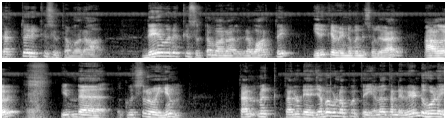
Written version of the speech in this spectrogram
கர்த்தருக்கு சுத்தமானால் தேவனுக்கு சுத்தமானால்ங்கிற வார்த்தை இருக்க வேண்டும் என்று சொல்கிறார். அவர் இந்த குஷ்ரோயும் தன்னுக்கு தன்னுடைய ஜெப விண்ணப்பத்தை அல்லது தன்னுடைய வேண்டுகோளை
